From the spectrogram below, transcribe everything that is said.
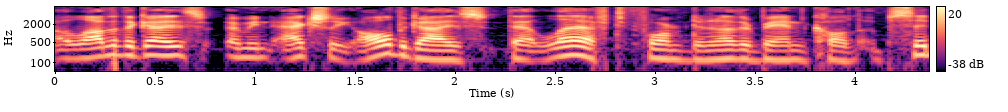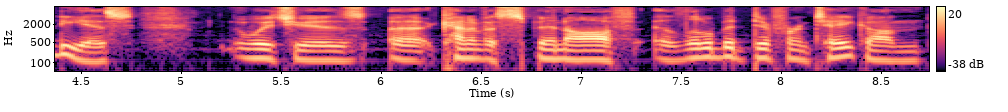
a lot of the guys, I mean, actually, all the guys that left formed another band called Obsidious, which is a, kind of a spin off, a little bit different take on,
